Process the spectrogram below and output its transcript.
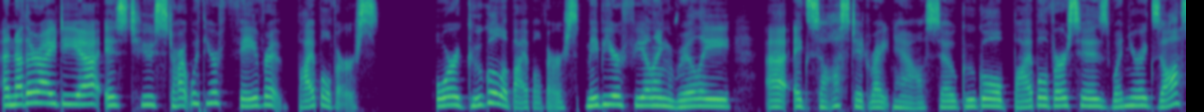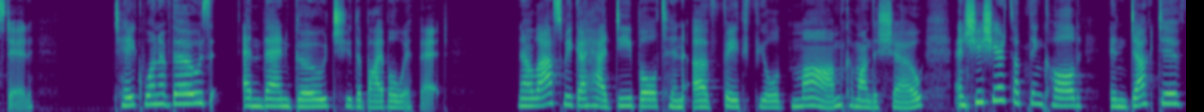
Another idea is to start with your favorite Bible verse or Google a Bible verse. Maybe you're feeling really uh, exhausted right now. So Google Bible verses when you're exhausted. Take one of those and then go to the Bible with it. Now, last week I had De Bolton of Faith Fueled Mom come on the show, and she shared something called inductive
